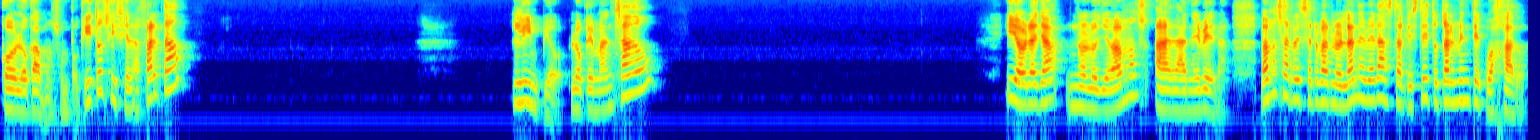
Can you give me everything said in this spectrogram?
Colocamos un poquito si hiciera falta. Limpio lo que he manchado y ahora ya nos lo llevamos a la nevera. Vamos a reservarlo en la nevera hasta que esté totalmente cuajado.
